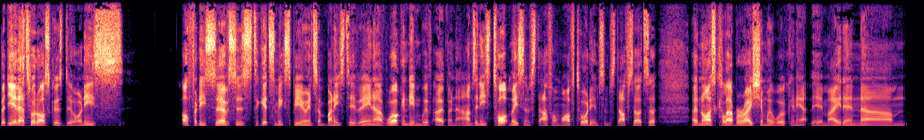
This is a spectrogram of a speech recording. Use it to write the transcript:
But yeah, that's what Oscar's doing. He's offered his services to get some experience on Bunnies TV, and I've welcomed him with open arms, and he's taught me some stuff, and I've taught him some stuff. So it's a, a nice collaboration we're working out there, mate. And um,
